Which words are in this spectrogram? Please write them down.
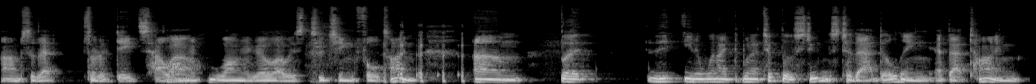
Um, so that sort of dates how wow. long long ago I was teaching full time. um, but the, you know when I when I took those students to that building at that time,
